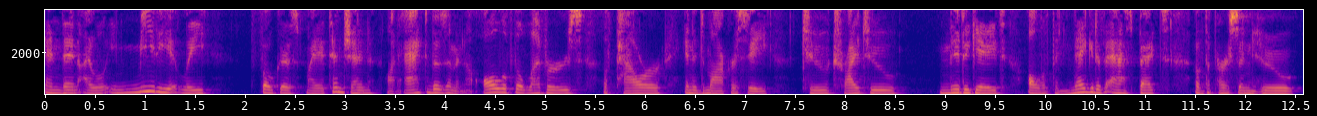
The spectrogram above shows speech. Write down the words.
and then I will immediately focus my attention on activism and all of the levers of power in a democracy to try to mitigate all of the negative aspects of the person who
